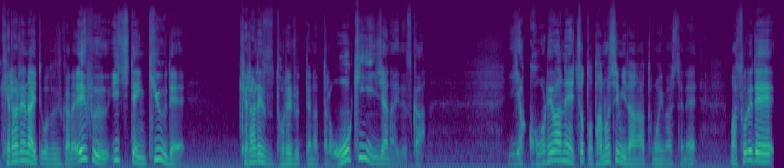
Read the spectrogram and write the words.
蹴られないってことですから F1.9 で蹴られず取れるってなったら大きいじゃないですか。いやこれはねちょっと楽しみだなと思いましてね、まあ、それで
